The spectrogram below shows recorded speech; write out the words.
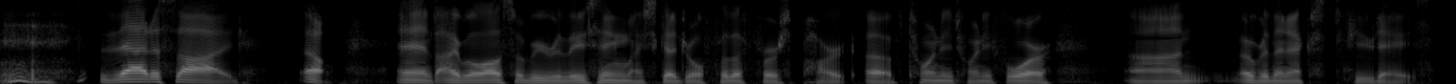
that aside, oh, and I will also be releasing my schedule for the first part of 2024 um, over the next few days.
